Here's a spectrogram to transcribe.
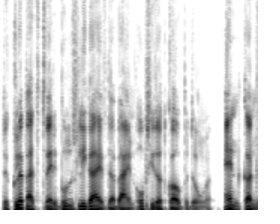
De club uit de Tweede Bundesliga heeft daarbij een optie tot koop bedongen. En kan de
